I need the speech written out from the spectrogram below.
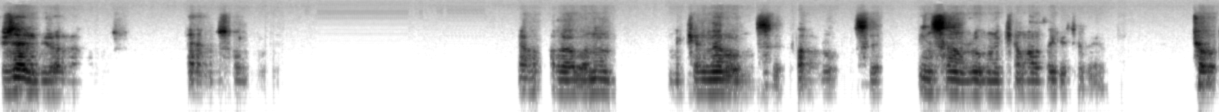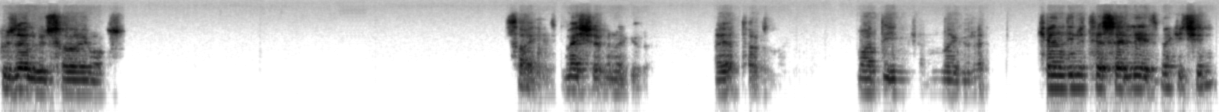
Güzel bir araba. Yani sorguluyor. Ya, arabanın mükemmel olması, pahalı olması, insan ruhunu kemalata getiriyor. Çok güzel bir sarayım olsun. Sadece meşrebine göre, hayat tarzına, maddi imkanına göre kendini teselli etmek için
